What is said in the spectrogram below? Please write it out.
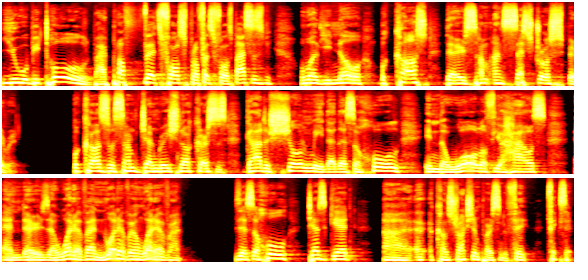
you will be told by prophets, false prophets, false pastors, well, you know, because there is some ancestral spirit, because of some generational curses, God has shown me that there's a hole in the wall of your house and there is a whatever and whatever and whatever. There's a hole, just get uh, a construction person to fi- fix it.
